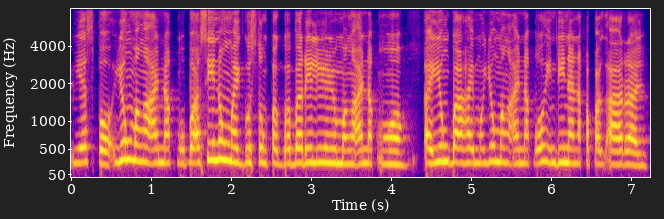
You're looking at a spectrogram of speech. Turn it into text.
Yes po, yung mga anak mo pa, sinong may gustong pagbabaril yun yung mga anak mo, ay yung bahay mo, yung mga anak ko hindi na nakapag-aral.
